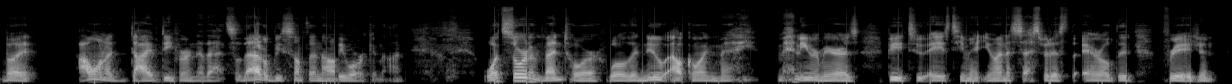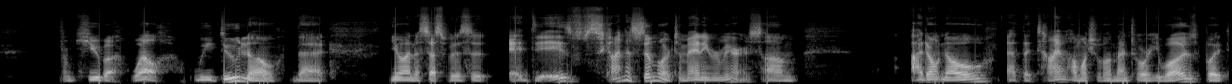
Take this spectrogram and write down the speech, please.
but I want to dive deeper into that. So that'll be something I'll be working on. What sort of mentor will the new outgoing Manny, Manny Ramirez be to A's teammate Yoenis Cespedes, the heralded free agent from Cuba. Well, we do know that Yoenis Cespedes it is kind of similar to Manny Ramirez. Um, I don't know at the time how much of a mentor he was, but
